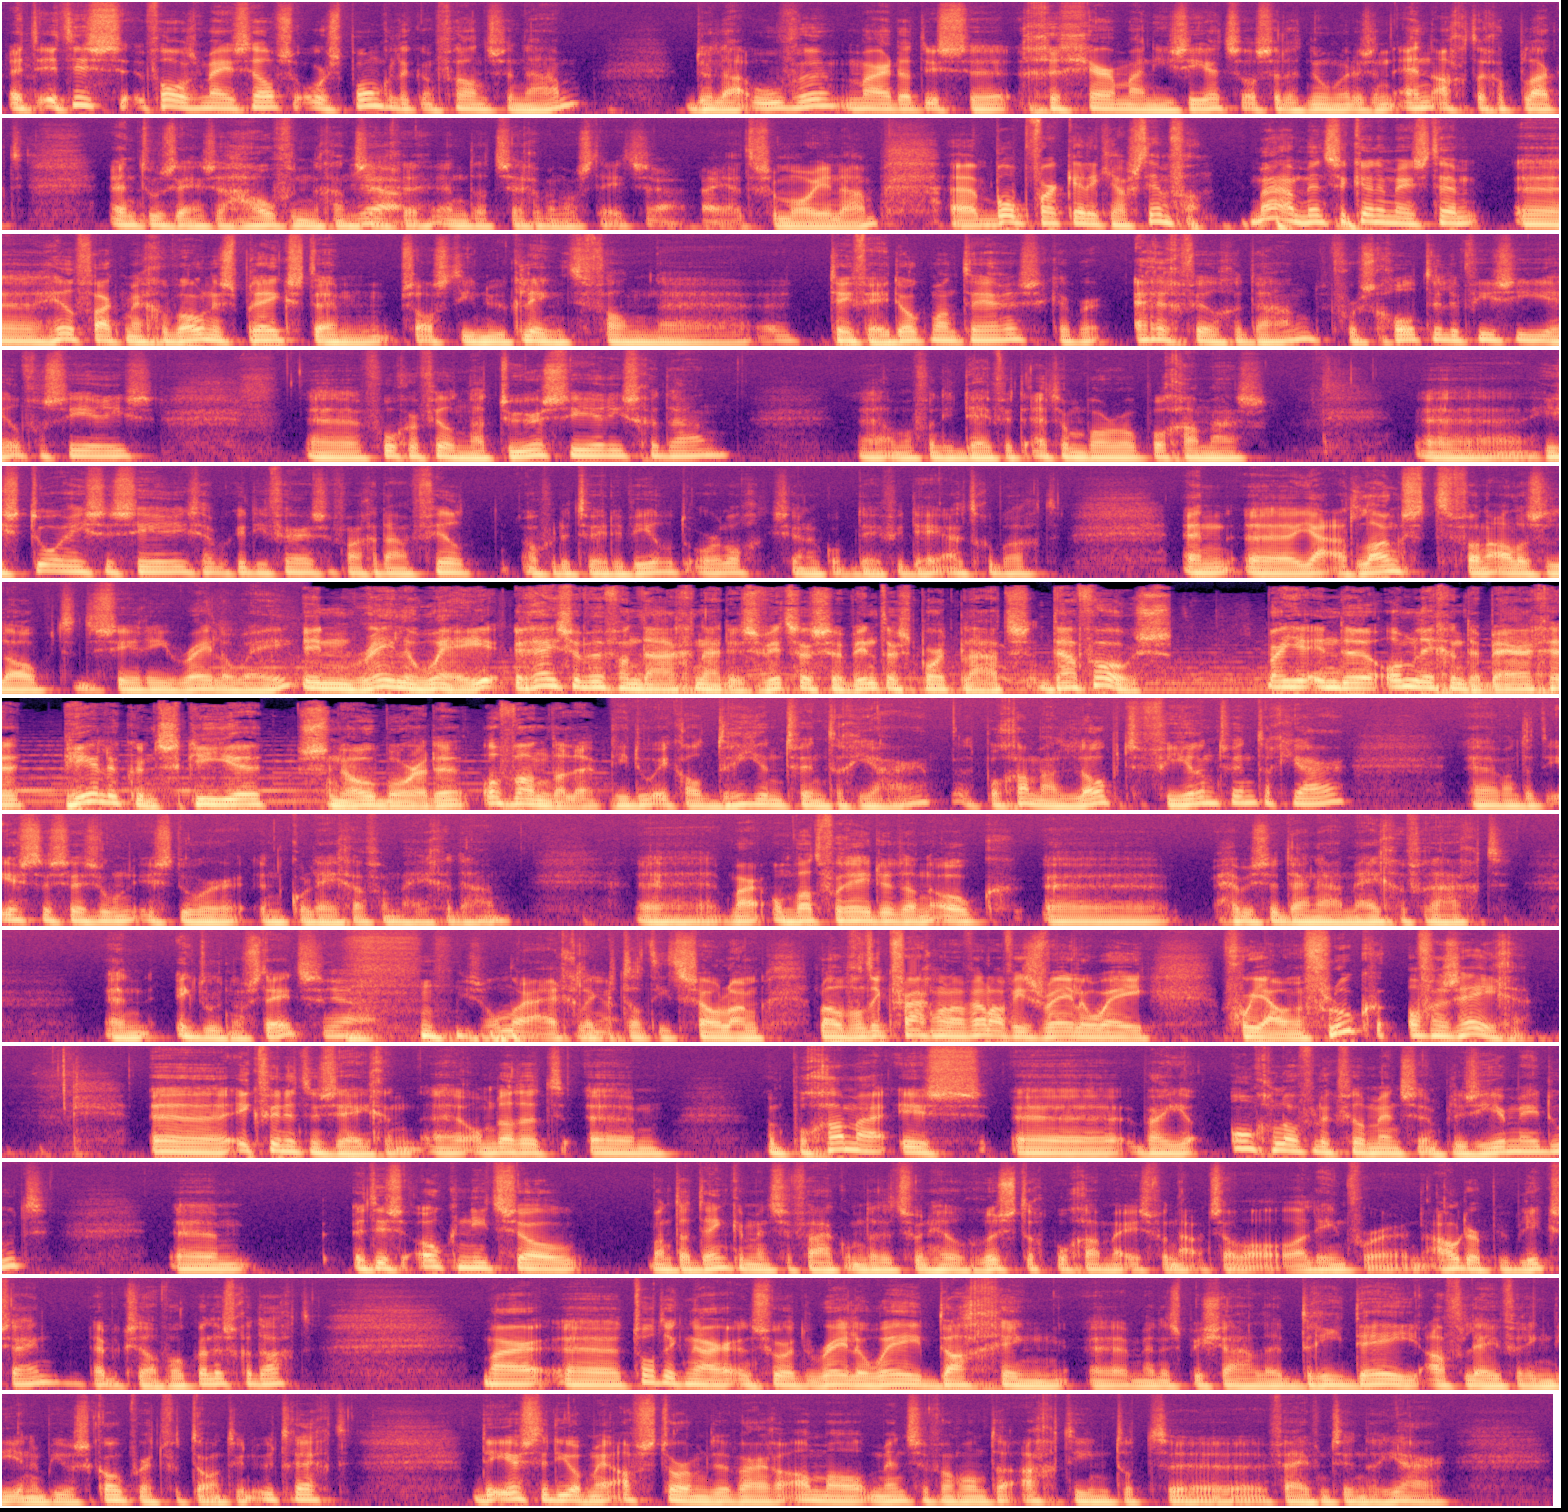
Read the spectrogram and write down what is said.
het, het is volgens mij zelfs oorspronkelijk een Franse naam de la Ouve, maar dat is uh, gegermaniseerd, zoals ze dat noemen. Dus een N achtergeplakt. En toen zijn ze Houven gaan zeggen. Ja. En dat zeggen we nog steeds. Ja, nou ja, het is een mooie naam. Uh, Bob, waar ken ik jouw stem van? Maar mensen kennen mijn stem uh, heel vaak mijn gewone spreekstem, zoals die nu klinkt, van tv-documentaires. Ik heb er erg veel gedaan. Voor schooltelevisie, heel veel series. vroeger veel natuurseries gedaan. allemaal van die David Attenborough-programma's. Uh, historische series heb ik er diverse van gedaan. Veel over de Tweede Wereldoorlog. Die zijn ook op DVD uitgebracht. En uh, ja, het langst van alles loopt de serie Railway. In Railway reizen we vandaag naar de Zwitserse wintersportplaats Davos. Waar je in de omliggende bergen heerlijk kunt skiën, snowboarden of wandelen. Die doe ik al 23 jaar. Het programma loopt 24 jaar. Uh, want het eerste seizoen is door een collega van mij gedaan. Uh, maar om wat voor reden dan ook uh, hebben ze daarna mij gevraagd. En ik doe het nog steeds. Ja, bijzonder eigenlijk ja. dat iets zo lang loopt. Want ik vraag me dan wel af, is Railway voor jou een vloek of een zegen? Uh, ik vind het een zegen. omdat het um, een programma is waar je ongelooflijk veel mensen een plezier mee doet. Um, het is ook niet zo want dat denken mensen vaak omdat het zo'n heel rustig programma is. Van nou, het zal wel alleen voor een ouder publiek zijn. Dat heb ik zelf ook wel eens gedacht. Maar uh, tot ik naar een soort Railway-dag ging. Uh, met een speciale 3D-aflevering die in een bioscoop werd vertoond in Utrecht. De eerste die op mij afstormden waren allemaal mensen van rond de 18 tot uh, 25 jaar.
